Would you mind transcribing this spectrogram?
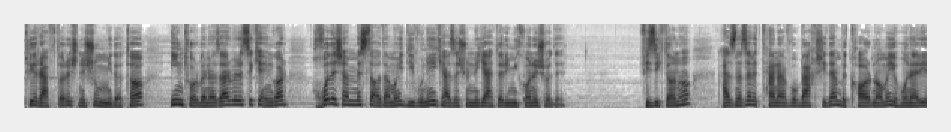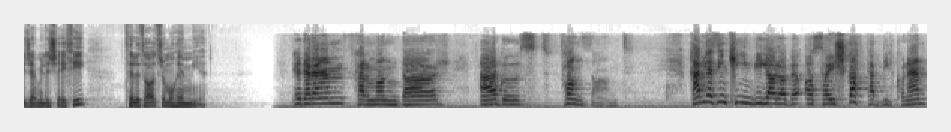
توی رفتارش نشون می‌داد تا اینطور به نظر برسه که انگار خودش هم مثل آدمای دیوونه‌ای که ازشون نگهداری می‌کنه شده. فیزیکدان ها از نظر تنوع بخشیدن به کارنامه هنری جمیل شیخی تلتئاتر مهمیه. پدرم فرماندار آگوست تونزاند. قبل از اینکه این ویلا را به آسایشگاه تبدیل کنم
